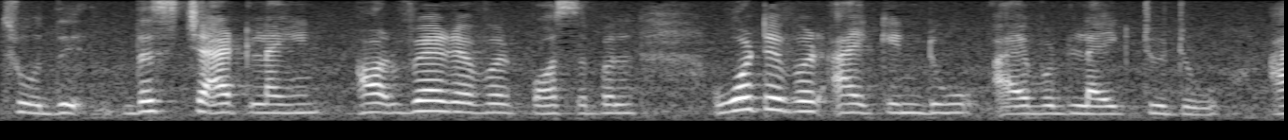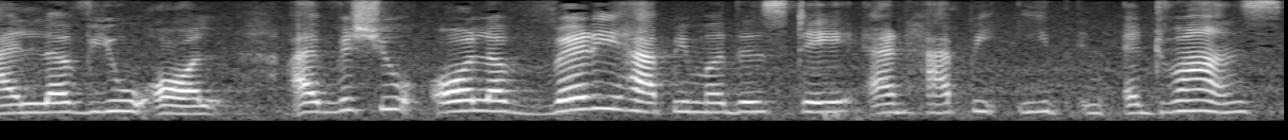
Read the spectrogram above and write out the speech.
through the, this chat line or wherever possible whatever i can do i would like to do I love you all. I wish you all a very happy Mother's Day and happy Eid in advance.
